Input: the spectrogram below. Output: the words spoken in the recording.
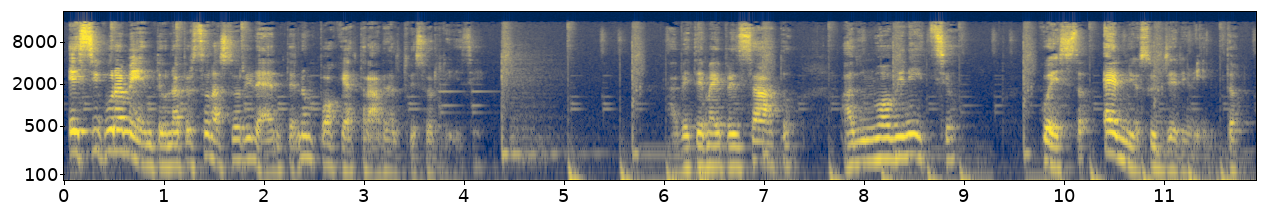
e sicuramente una persona sorridente non può che attrarre altri sorrisi. Avete mai pensato ad un nuovo inizio? Questo è il mio suggerimento.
